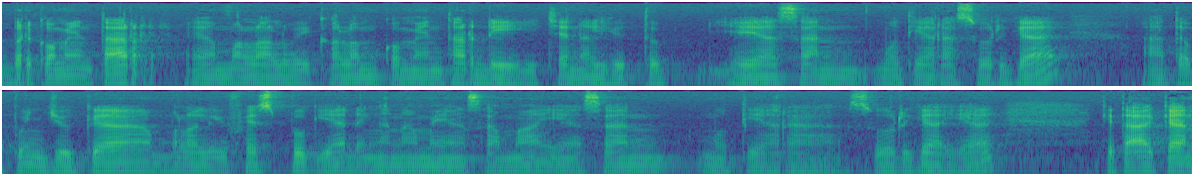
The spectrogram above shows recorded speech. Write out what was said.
berkomentar ya, melalui kolom komentar di channel YouTube Yayasan Mutiara Surga ataupun juga melalui Facebook ya dengan nama yang sama Yayasan Mutiara Surga ya. Kita akan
